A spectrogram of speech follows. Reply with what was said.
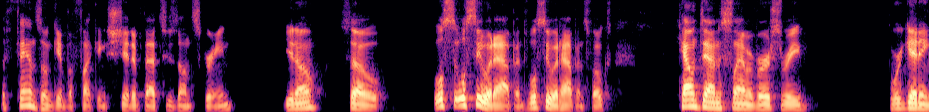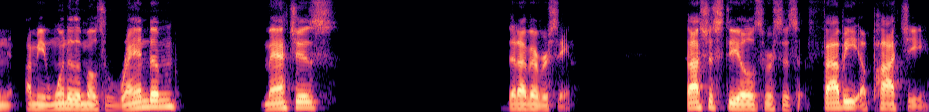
the fans don't give a fucking shit if that's who's on screen, you know. So we'll see. We'll see what happens. We'll see what happens, folks. Countdown to Slammiversary. We're getting, I mean, one of the most random matches that I've ever seen. Tasha Steelz versus Fabi Apache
